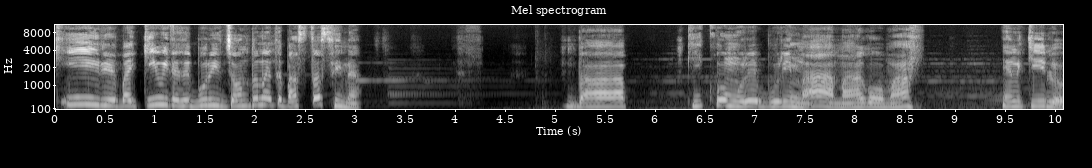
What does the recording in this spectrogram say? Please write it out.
কি রে, ভাই, কি হইতেছে? বুড়ির যন্ত্রণাতে বাঁচতাছি না। বাপ, কি কম রে বুড়ি, মা মা গো, মা। এনে কি লো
